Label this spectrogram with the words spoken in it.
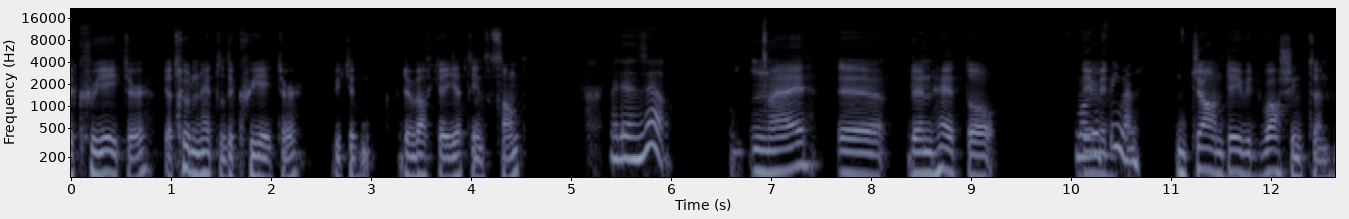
The Creator. Jag tror den heter The Creator. Vilket den verkar jätteintressant. Det en så. Nej, eh, den heter Morgan med- Freeman. John David Washington.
